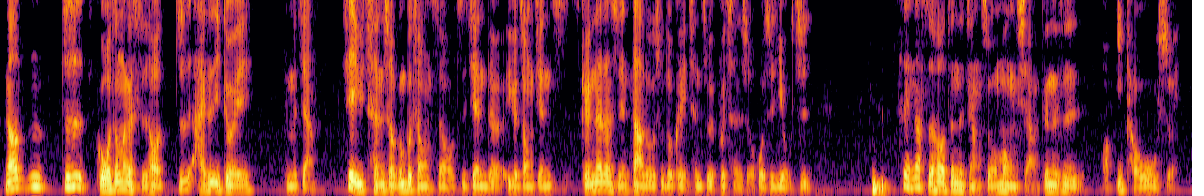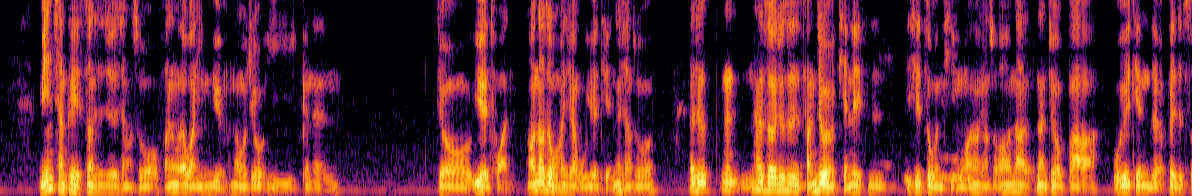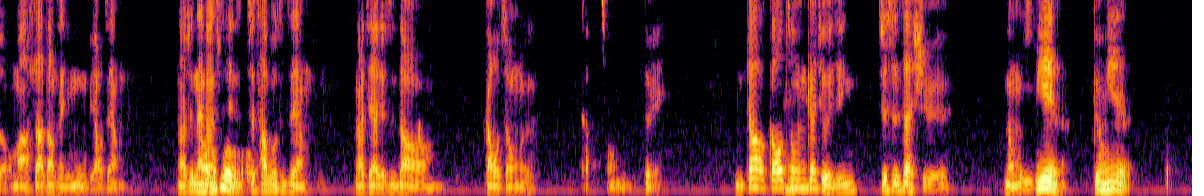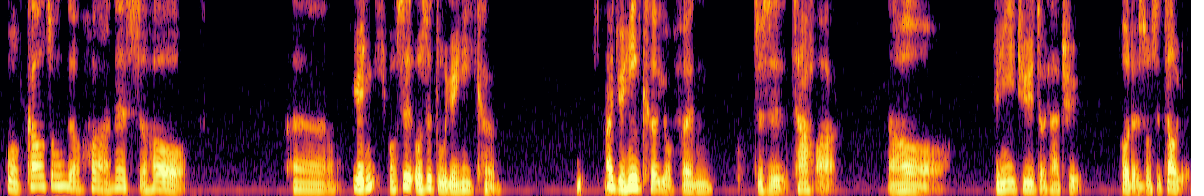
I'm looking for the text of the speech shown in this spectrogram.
然后嗯，就是国中那个时候，就是还是一堆怎么讲？介于成熟跟不成熟之间的一个中间值，可能那段时间大多数都可以称之为不成熟或是幼稚，所以那时候真的讲说梦想真的是哦一头雾水，勉强可以算是就是想说，反正我在玩音乐嘛，那我就以可能就乐团，然后那时候我很喜欢五月天，那想说那就那那时候就是反正就有填类似一些作文题目，然后想说哦那那就把五月天的贝斯手玛莎当成一个目标这样子，然后就那段时间就差不多是这样子。然后接下来就是到高中了。高中，对，你到高中应该就已经就是在学农业了，农业了。我高中的话，那时候，呃，园我是我是读园艺科，啊，园艺科有分就是插花，然后园艺继续走下去，或者说是造园。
